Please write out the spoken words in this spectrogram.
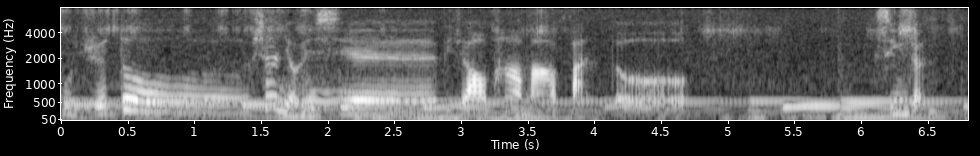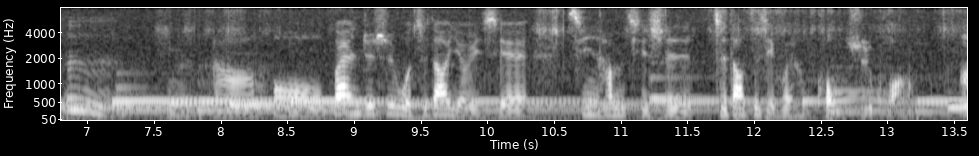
我觉得。像有一些比较怕麻烦的新人，后不然就是我知道有一些新人，他们其实知道自己会很控制狂啊，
